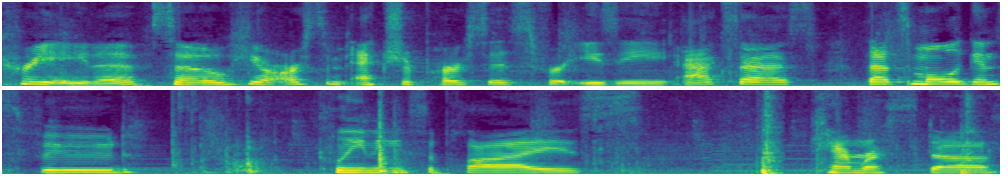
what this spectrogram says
creative. So here are some extra purses for easy access. That's Mulligan's food, cleaning supplies, camera stuff,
